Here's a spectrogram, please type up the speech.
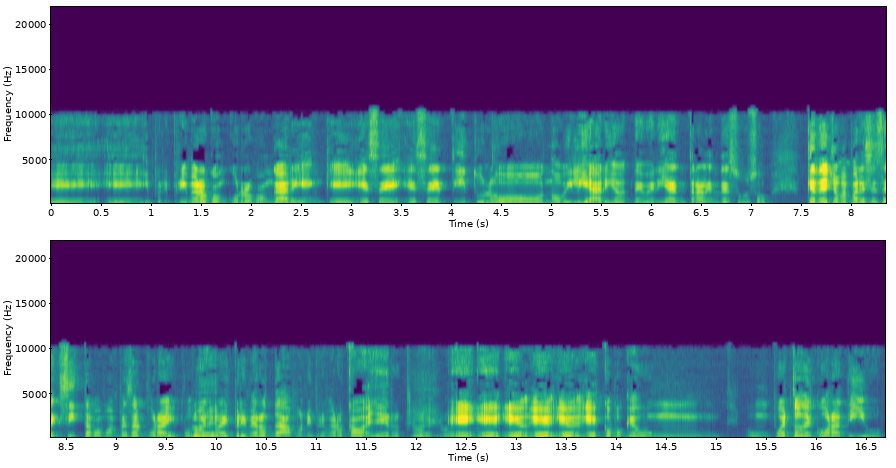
Eh, eh, y primero concurro con Gary en que ese, ese título nobiliario debería entrar en desuso, que de hecho me parece sexista, vamos a empezar por ahí, porque no hay primeros damos ni primeros caballeros. Eh, es, como que un, un puesto decorativo.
